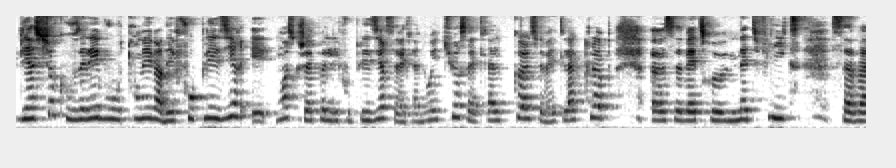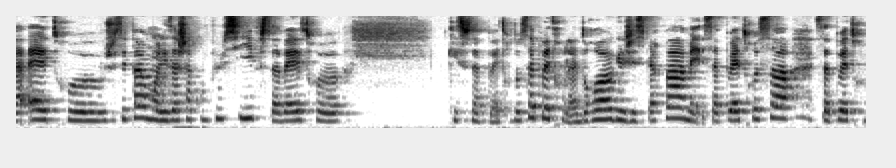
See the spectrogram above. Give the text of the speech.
bien sûr que vous allez vous tourner vers des faux plaisirs. Et moi, ce que j'appelle les faux plaisirs, ça va être la nourriture, ça va être l'alcool, ça va être la clope, euh, ça va être euh, Netflix, ça va être, euh, je sais pas moi, les achats compulsifs, ça va être... Qu'est-ce que ça peut être? Donc ça peut être la drogue, j'espère pas, mais ça peut être ça. Ça peut être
